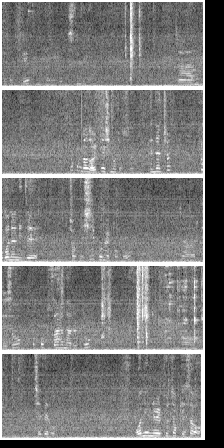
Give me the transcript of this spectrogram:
새롭게 분갈이를 했습니다. 자, 조금 더 넓게 심어줬어요. 괜찮죠? 저거는 이제 저기 시집 보낼 거고. 자, 이렇게 해서 뻑뻑사 하나를 또 어, 제대로 원인을 분석해서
